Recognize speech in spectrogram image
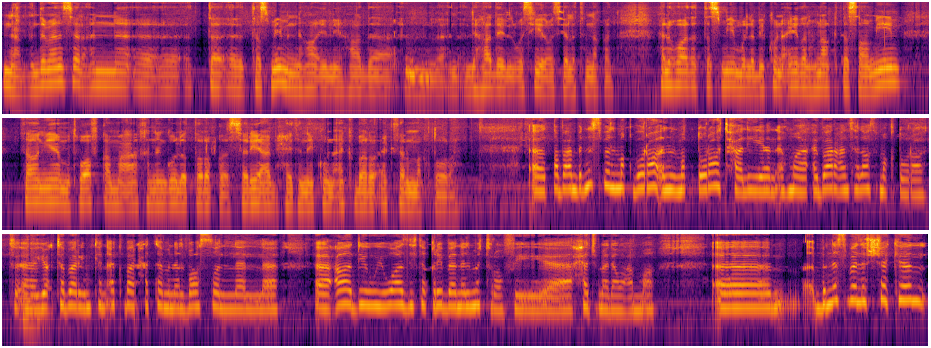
نعم عندما نسأل عن آه، آه، الت- التصميم النهائي لهذا لهذه الوسيلة وسيلة النقل هل هو هذا التصميم ولا بيكون أيضا هناك تصاميم ثانية متوافقة مع خلينا نقول الطرق السريعة بحيث انه يكون أكبر أكثر مقطوره طبعا بالنسبة للمقبورات المقطورات حاليا هم عبارة عن ثلاث مقطورات آه، يعتبر يمكن أكبر حتى من الباص ال- العادي ويوازي تقريبا المترو في حجمه نوعا ما. بالنسبة للشكل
